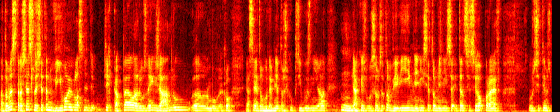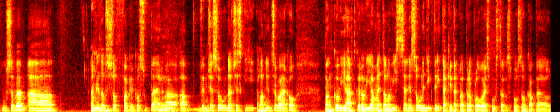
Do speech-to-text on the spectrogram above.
a- tam je strašně slyšet ten vývoj vlastně tě- těch kapel a různých žánrů, eh, nebo jako, jasně je to hudebně trošku příbuzný, ale Hmm. nějakým způsobem se to vyvíjí, mění se to, mění se i ten Sisiho projev určitým způsobem a, a mně to přišlo fakt jako super Hmm. a, a vím, že jsou na český, hlavně třeba jako punkový, hardkorový a metalový scéně jsou lidi, kteří taky takhle proplouvají spousta, spoustou kapel.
